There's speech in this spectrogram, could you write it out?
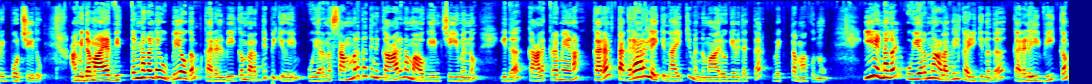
റിപ്പോർട്ട് ചെയ്തു. അമിതമായ വിത്തെണ്ണകളുടെ ഉപയോഗം കരൾ വീക്കം വർദ്ധിപ്പിക്കുകയും ഉയർന്ന സമ്മർദ്ദത്തിന് കാരണമാവുകയും ചെയ്യുമെന്നും ഇത് കാലക്രമേണ കരൾ തകരാറിലേക്ക് നയിക്കുമെന്നും ആരോഗ്യ വിദഗ്ധർ വ്യക്തമാക്കുന്നു. ഈ എണ്ണകൾ ഉയർന്ന അളവിൽ കഴിക്കുന്നത് കരളിൽ വീക്കം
